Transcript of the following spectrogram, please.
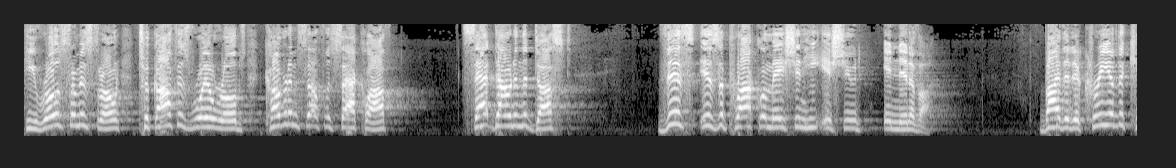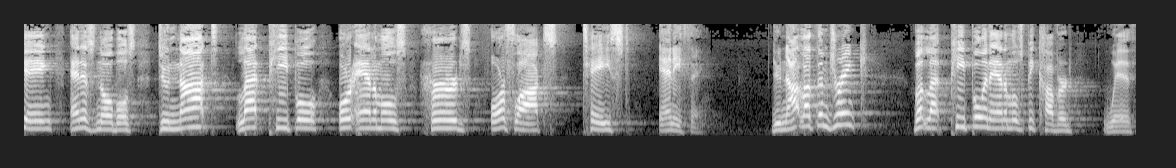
he rose from his throne, took off his royal robes, covered himself with sackcloth, sat down in the dust, this is the proclamation he issued in Nineveh. By the decree of the king and his nobles, do not let people or animals, herds, or flocks taste anything. Do not let them drink, but let people and animals be covered with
